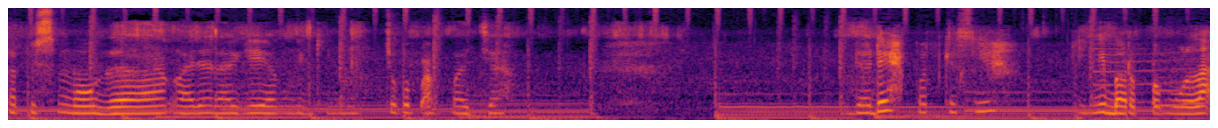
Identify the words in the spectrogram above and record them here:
Tapi semoga nggak ada lagi yang begini. Cukup aku aja. Udah deh podcastnya ini baru pemula.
